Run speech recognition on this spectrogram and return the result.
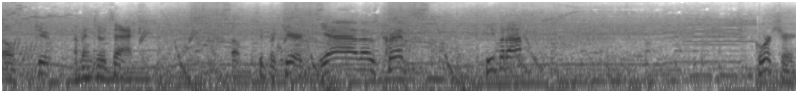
Oh, shoot. I meant to attack. Oh, super cured. Yeah, those crits. Keep it up. Scorcher.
